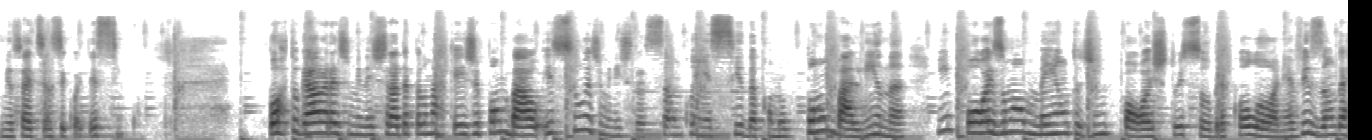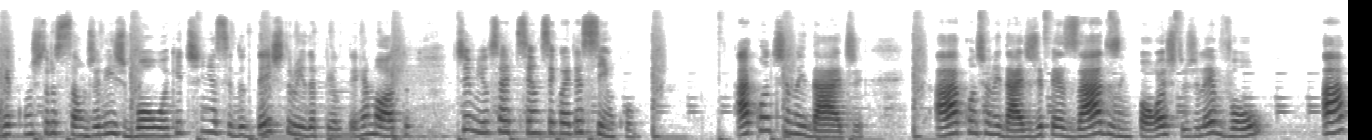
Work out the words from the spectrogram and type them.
1755. Portugal era administrada pelo Marquês de Pombal e sua administração, conhecida como Pombalina, impôs um aumento de impostos sobre a colônia, visando a reconstrução de Lisboa, que tinha sido destruída pelo terremoto de 1755. A continuidade, a continuidade de pesados impostos levou a,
